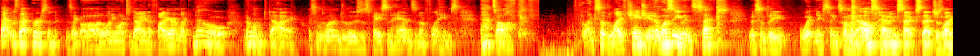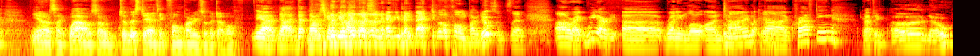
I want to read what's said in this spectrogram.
that was that person. It's like, oh, the one you want to die in a fire. I'm like, no, I don't want him to die. I just want him to lose his face and hands in the flames. That's all. like I said, life changing, and it wasn't even sex. It was simply witnessing someone else having sex that just like. You know, it's like wow. So to this day, I think phone parties are the devil. Yeah, no, that, that was going to be my question. Have you been back to a phone party Nope. since then? All right, we are uh, running low on time. okay. Uh, crafting? Crafting. Uh, no.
